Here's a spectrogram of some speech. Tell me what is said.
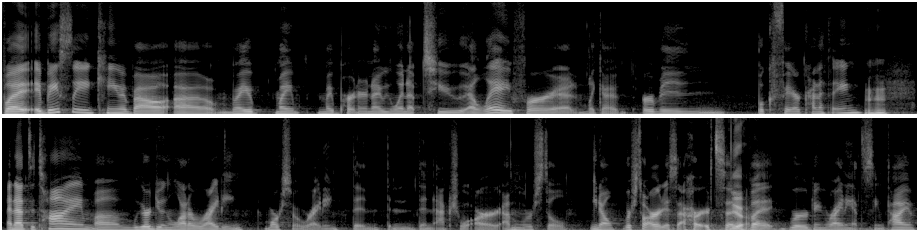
but it basically came about. Um, my my my partner and I we went up to LA for uh, like a urban book fair kind of thing. Mhm. And at the time, um, we were doing a lot of writing, more so writing than, than than actual art. I mean, we're still, you know, we're still artists at heart, so Yeah. but we're doing writing at the same time.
